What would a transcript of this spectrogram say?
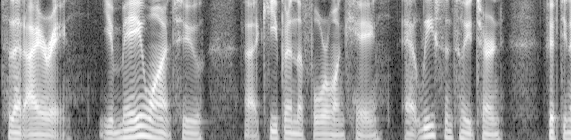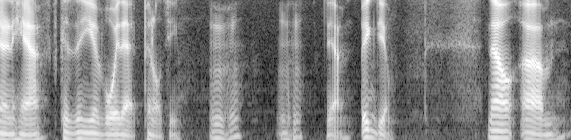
to that IRA. You may want to uh, keep it in the 401k at least until you turn 59 and a half because then you avoid that penalty. Yeah, big deal. Now, um,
